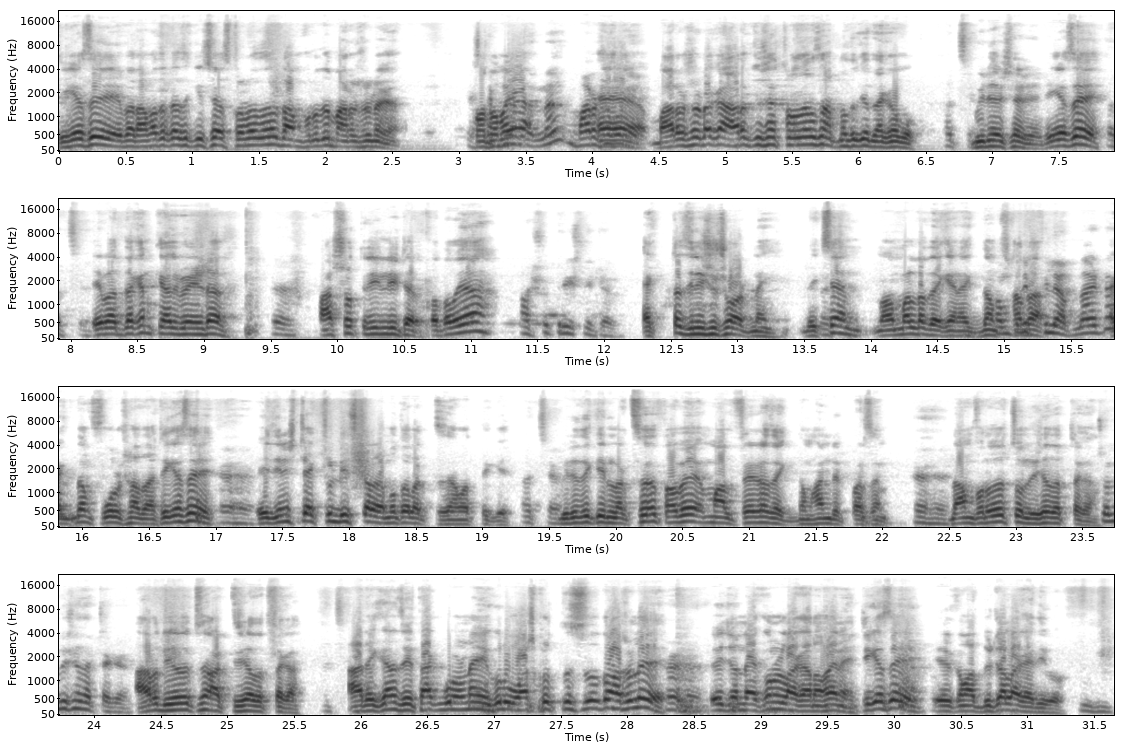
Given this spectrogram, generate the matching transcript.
ঠিক আছে? এবার আমাদের কাছে কিছু এক্সট্রা আছে দাম পড়বে বারোশো টাকা। কত ভাইয়া বারোশো হ্যাঁ টাকা। আরও কিছু আছে আপনাদেরকে দেখাবো আচ্ছা। ভিডিও শেষে ঠিক আছে? আচ্ছা। এবার দেখেন ক্যালভিনিটার হ্যাঁ। পাঁচশো ত্রিশ লিটার কত ভাইয়া? লিটার। একটা জিনিসও শর্ট নাই দেখছেন? নর্মালটা দেখেন একদম সাদা। একদম ফুল সাদা ঠিক আছে? হ্যাঁ হ্যাঁ। এই জিনিসটা একটু ডিসকালার মতো লাগতেছে আমার থেকে। আচ্ছা। ভিডিওতে কি লাগছে তবে মাল ফ্রেশ আছে একদম হান্ড্রেড পার্সেন্ট হ্যাঁ হ্যাঁ। দাম চল্লিশ হাজার টাকা। চল্লিশ হাজার টাকা। আরও হাজার আটত্রিশ হাজার টাকা। আর এখানে যে তাকগুলো না এগুলো ওয়াশ করতেছে তো আসলে। এই জন্য এখনও লাগানো হয় না ঠিক আছে? এরকম আর দুইটা লাগাই দিব।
